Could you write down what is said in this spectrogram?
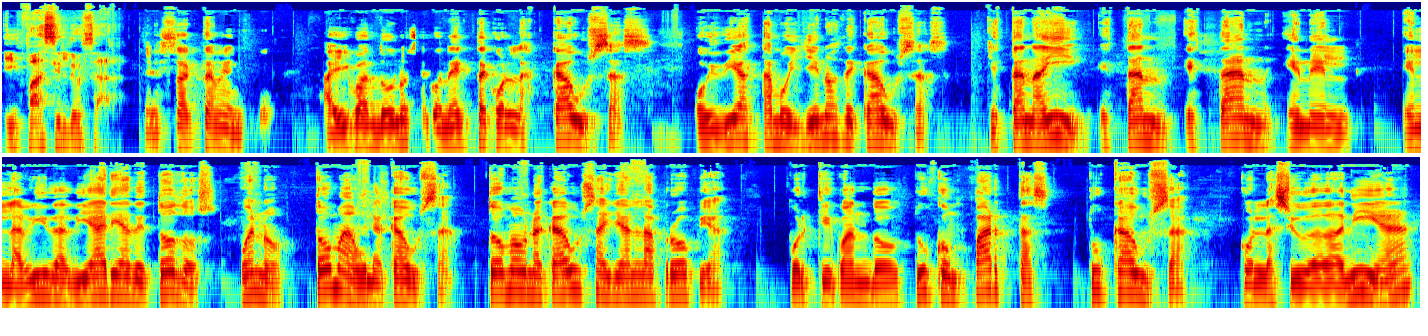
y fácil de usar. Exactamente. Ahí cuando uno se conecta con las causas, hoy día estamos llenos de causas, que están ahí, están, están en, el, en la vida diaria de todos. Bueno, toma una causa, toma una causa ya en la propia, porque cuando tú compartas tu causa con la ciudadanía,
